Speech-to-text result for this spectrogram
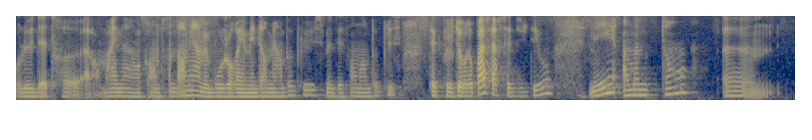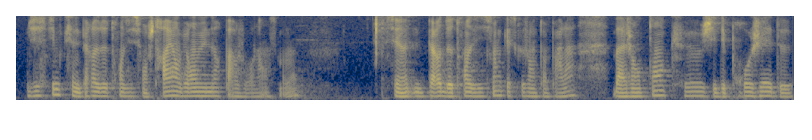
au lieu d'être. euh, alors, Marina est encore en train de dormir, mais bon, j'aurais aimé dormir un peu plus, me détendre un peu plus. Peut-être que je devrais pas faire cette vidéo, mais en même temps, j'estime que c'est une période de transition. Je travaille environ une heure par jour là en ce moment. C'est une période de transition. Qu'est-ce que j'entends par là? Bah, J'entends que j'ai des projets de,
